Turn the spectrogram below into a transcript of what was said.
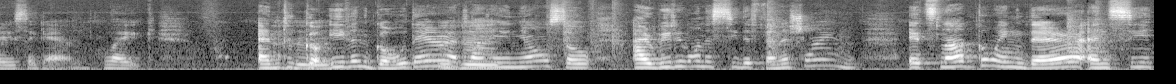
race again, like, and to go Mhm. even go there at La. Réunion. So I really want to see the finish line. It's not going there and see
